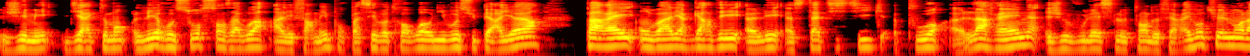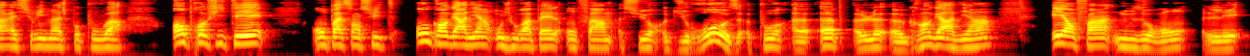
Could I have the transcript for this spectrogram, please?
gemmer directement les ressources sans avoir à les farmer pour passer votre roi au niveau supérieur. Pareil, on va aller regarder euh, les euh, statistiques pour euh, l'arène. Je vous laisse le temps de faire éventuellement l'arrêt sur image pour pouvoir en profiter. On passe ensuite au grand gardien où je vous rappelle, on farm sur du rose pour up le grand gardien. Et enfin, nous aurons les,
